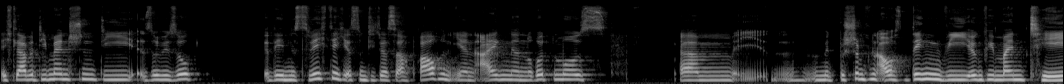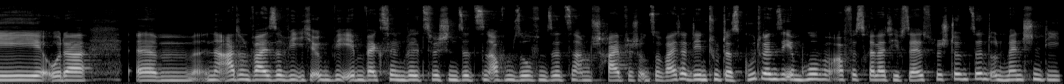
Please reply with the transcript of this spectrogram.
ich glaube, die Menschen, die sowieso, denen es wichtig ist und die das auch brauchen, ihren eigenen Rhythmus, ähm, mit bestimmten auch Dingen wie irgendwie mein Tee oder ähm, eine Art und Weise, wie ich irgendwie eben wechseln will zwischen Sitzen auf dem Sofa, Sitzen am Schreibtisch und so weiter. Denen tut das gut, wenn sie im Homeoffice relativ selbstbestimmt sind und Menschen, die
